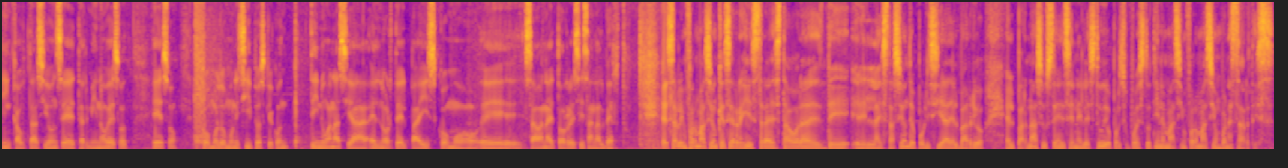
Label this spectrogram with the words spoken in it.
incautación se determinó eso, eso como los municipios que continúan hacia el norte del país como eh, Sabana de Torres y San Alberto. Esa es la información que se registra a esta hora desde eh, la estación de policía del barrio El Parnaso. Ustedes en el estudio, por supuesto, tienen más información. Buenas tardes.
